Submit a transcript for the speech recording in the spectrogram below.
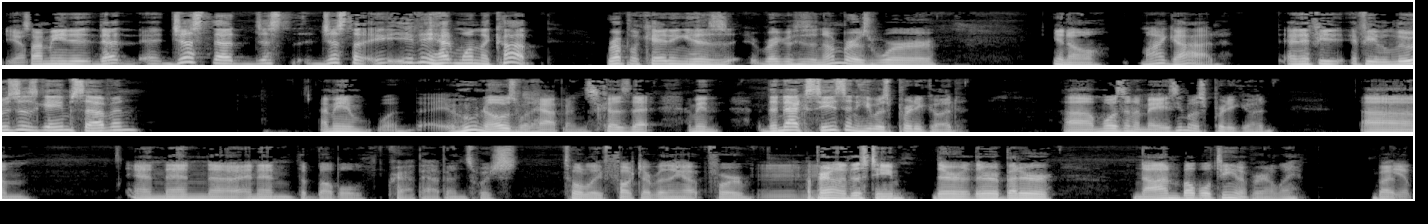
Yep. So I mean, that uh, just that just just the, if he hadn't won the cup, replicating his regular season numbers were, you know, my God. And if he if he loses Game Seven, I mean, who knows what happens? Because that I mean, the next season he was pretty good. Um, wasn't amazing, was pretty good. Um, and then uh, and then the bubble crap happens, which totally fucked everything up for Mhm. apparently this team. They're they're a better non-bubble team apparently. But Yep.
